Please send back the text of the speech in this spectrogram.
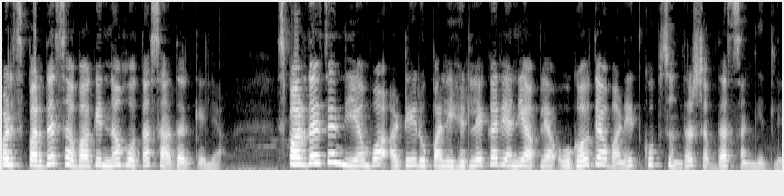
पण स्पर्धेत सहभागी न होता सादर केल्या. स्पर्धेचे नियम व अटी रुपाली हिरलेकर यांनी आपल्या ओघवत्या वाणीत खूप सुंदर शब्दात सांगितले.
